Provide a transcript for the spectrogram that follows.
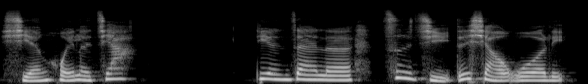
衔回了家，垫在了自己的小窝里。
